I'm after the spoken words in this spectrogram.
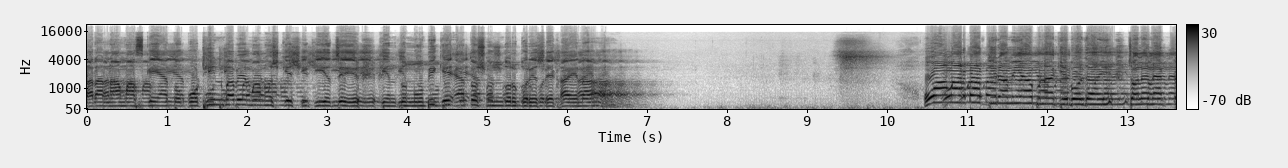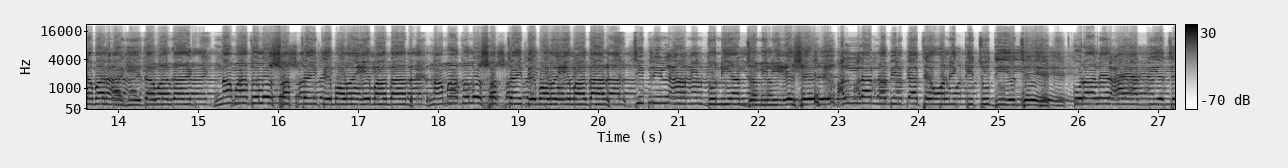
তারা নামাজকে এত কঠিন ভাবে মানুষকে শিখিয়েছে কিন্তু নবীকে এত সুন্দর করে শেখায় না। ও আমার বাপজির, আমি আপনাকে বোঝাই। চলেন একটাবার আগিয়ে যাওয়া যাক। নামাজ হলো সবচাইতে বড় এবাদাত নামাজ হলো সবচাইতে বড় এবাদাত জিবরিল আমিন দুনিয়ার জমিনে এসে আল্লাহ নবীর কাছে অনেক কিছু দিয়েছে। কোরআনের আয়াত দিয়েছে,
